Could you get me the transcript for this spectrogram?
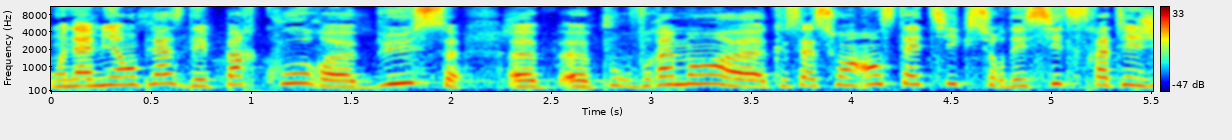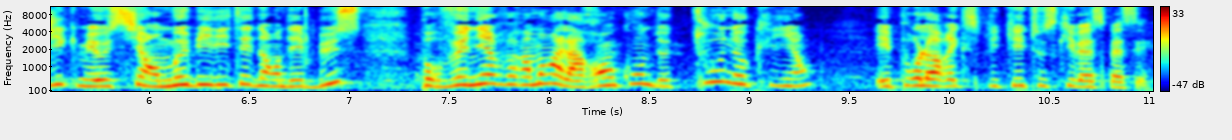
On a mis en place des parcours euh, bus euh, pour vraiment que ça soit en statique sur des sites stratégiques, mais aussi en mobilité dans des bus, pour venir vraiment à la rencontre de tous nos clients et pour leur expliquer tout ce qui va se passer.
